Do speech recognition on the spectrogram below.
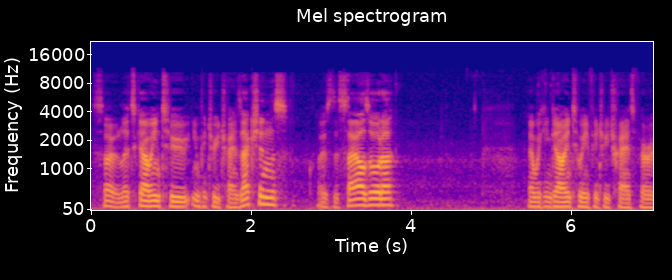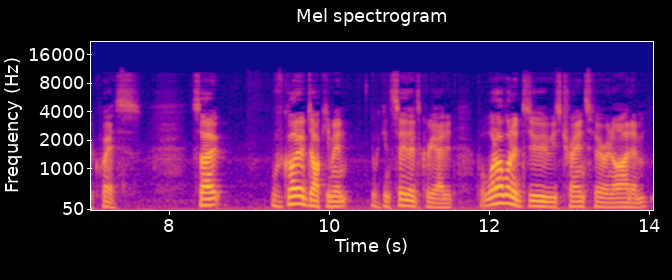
So let's go into inventory transactions, close the sales order, and we can go into inventory transfer requests. So we've got a document, we can see that it's created, but what I want to do is transfer an item.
